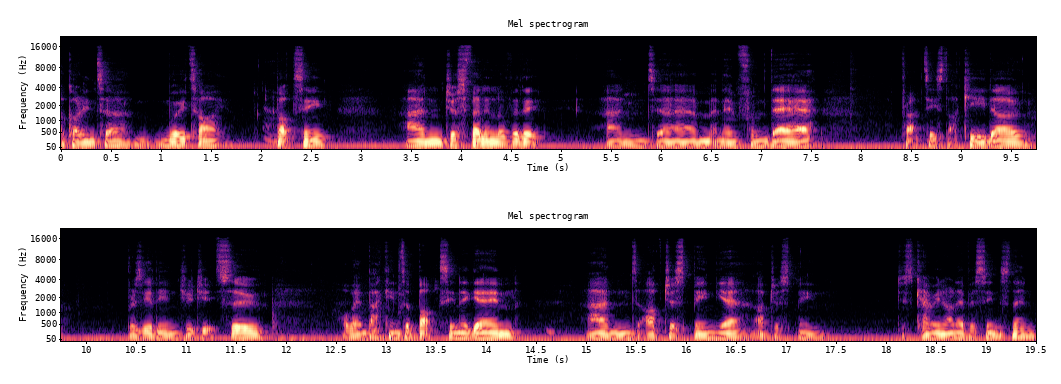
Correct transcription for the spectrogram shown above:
I got into Muay Thai boxing and just fell in love with it. And um, and then from there, practiced Aikido, Brazilian Jiu Jitsu. I went back into boxing again, and I've just been yeah, I've just been just carrying on ever since then.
